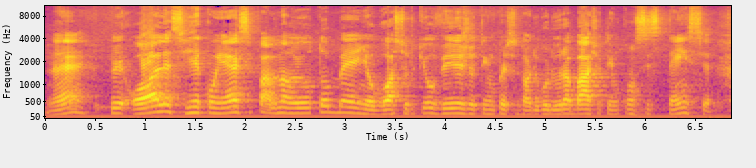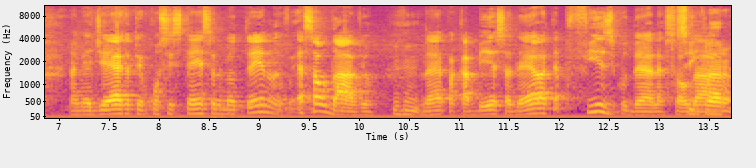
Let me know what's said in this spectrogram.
né? Olha, se reconhece e fala: Não, eu tô bem, eu gosto do que eu vejo, eu tenho um percentual de gordura baixo, eu tenho consistência na minha dieta, eu tenho consistência no meu treino. É saudável, né? Pra cabeça dela, até pro físico dela é saudável. claro.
